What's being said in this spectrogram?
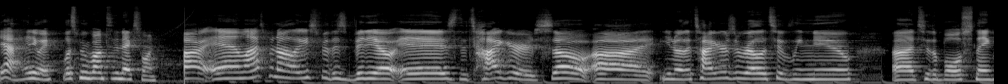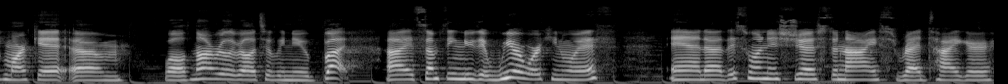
yeah, anyway, let's move on to the next one. Alright, and last but not least for this video is the tigers. So, uh, you know, the tigers are relatively new uh, to the bull snake market. Um, well, not really relatively new, but uh, it's something new that we are working with. And uh, this one is just a nice red tiger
